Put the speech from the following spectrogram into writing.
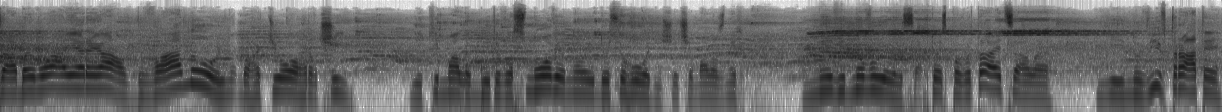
Забиває Реал 2-0. Багатьох гравців, які мали бути в основі. Ну і до сьогодні ще чимало з них не відновилися. Хтось повертається, але є нові втрати.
